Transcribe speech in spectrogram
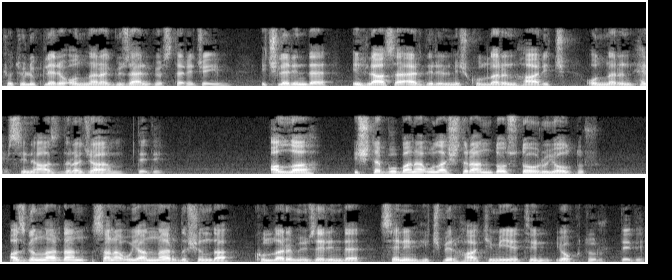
kötülükleri onlara güzel göstereceğim. İçlerinde ihlasa erdirilmiş kulların hariç onların hepsini azdıracağım dedi. Allah, işte bu bana ulaştıran dosdoğru yoldur. Azgınlardan sana uyanlar dışında kullarım üzerinde senin hiçbir hakimiyetin yoktur dedi.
